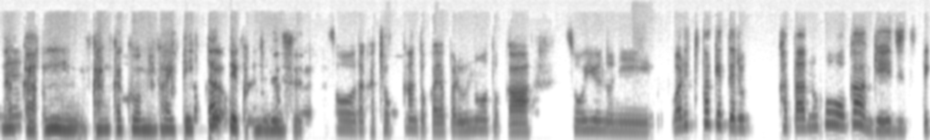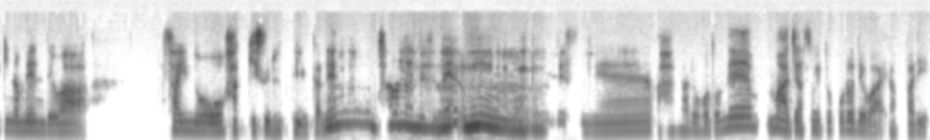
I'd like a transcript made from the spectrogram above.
なんか、うん、感覚を磨いていったっていう感じです。そう、だから直感とかやっぱり右脳とか、そういうのに割と長けてる方の方が芸術的な面では才能を発揮するっていうかね。うん、そうなんですね。うん。ですね。あ、なるほどね。まあじゃあそういうところではやっぱり、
